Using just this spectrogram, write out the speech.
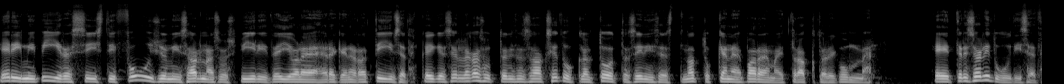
erimi piires siis difuusiumi sarnasuspiirid ei ole regeneratiivsed. kõige selle kasutamisel saaks edukalt toota senisest natukene paremaid traktorikumme. eetris olid uudised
